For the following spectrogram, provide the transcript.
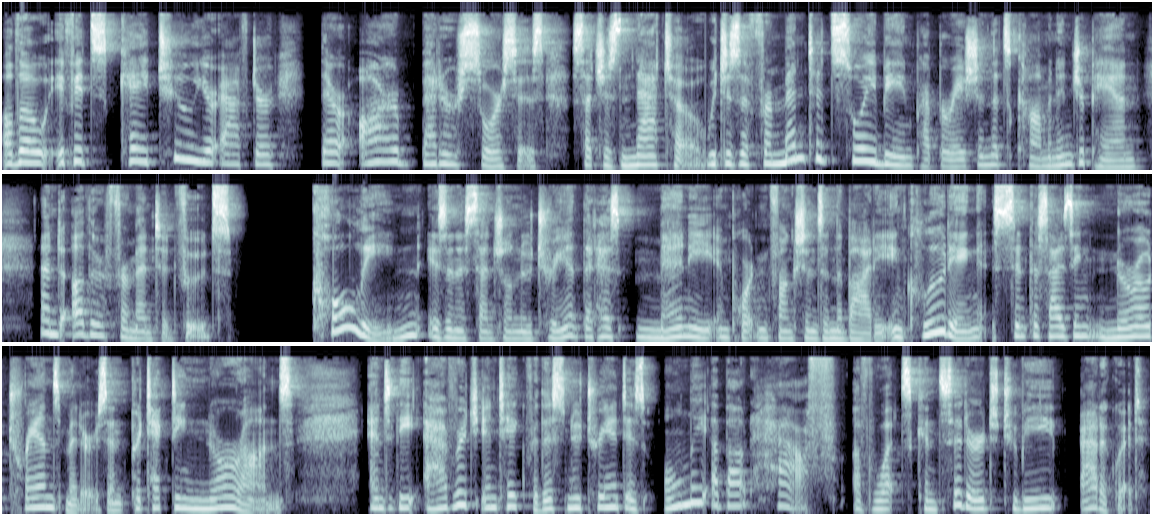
Although, if it's K2 you're after, there are better sources, such as natto, which is a fermented soybean preparation that's common in Japan, and other fermented foods. Choline is an essential nutrient that has many important functions in the body, including synthesizing neurotransmitters and protecting neurons. And the average intake for this nutrient is only about half of what's considered to be adequate.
